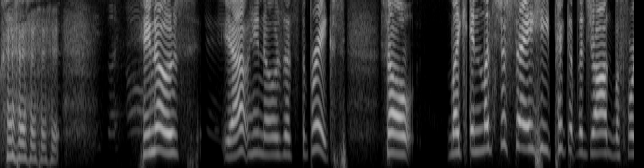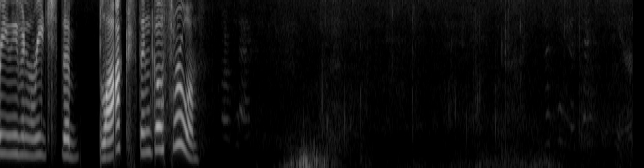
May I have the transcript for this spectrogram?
he knows. Yeah, he knows that's the brakes. So, like, and let's just say he picked up the jog before you even reached the blocks, then go through them. Not paying attention here.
